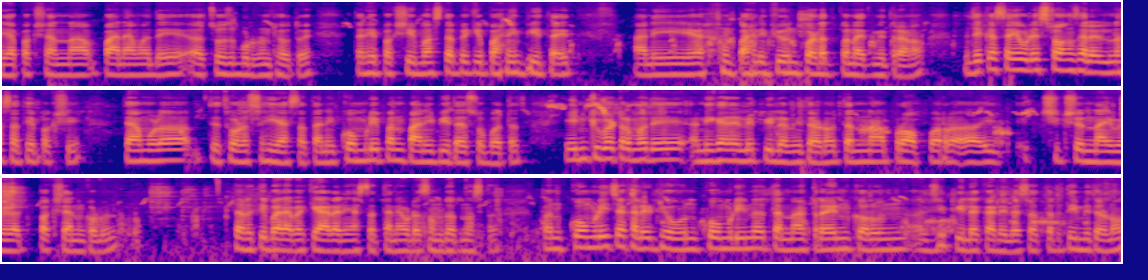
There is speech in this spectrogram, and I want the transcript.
या पक्ष्यांना पाण्यामध्ये चोच बुडवून ठेवतो आहे तर हे पक्षी मस्तपैकी पाणी पित आहेत. आणि पाणी पिऊन पडत पण आहेत मित्रांनो. म्हणजे कसं एवढे स्ट्रॉंग झालेले नसतात हे पक्षी. त्यामुळं ते थोडंसं हे असतात. आणि कोंबडी पण पाणी पित आहे सोबतच. इन्क्युबेटरमध्ये निघालेले पिलं मित्रांनो त्यांना प्रॉपर शिक्षण नाही मिळत पक्ष्यांकडून. तर ती बऱ्यापैकी अडाणी असतात त्यांना एवढं समजत नसतं. पण कोंबडीच्या खाली ठेवून कोंबडीनं त्यांना ट्रेन करून जी पिलं काढलेली असतात तर ती मित्रांनो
